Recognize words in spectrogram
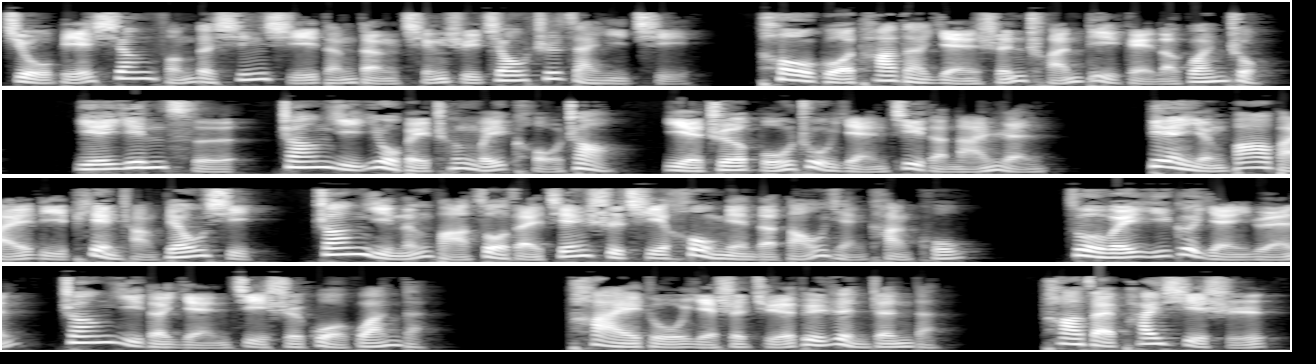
久别相逢的欣喜等等情绪交织在一起，透过他的眼神传递给了观众。也因此，张译又被称为口罩。也遮不住演技的男人。电影《八百》里片场飙戏，张译能把坐在监视器后面的导演看哭。作为一个演员，张译的演技是过关的，态度也是绝对认真的。他在拍戏时，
